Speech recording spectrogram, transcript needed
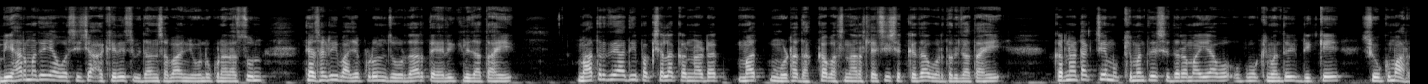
बिहारमध्ये या वर्षीच्या अखेरीस विधानसभा निवडणूक होणार असून त्यासाठी भाजपकडून जोरदार तयारी केली जात आहे. मात्र त्याआधी पक्षाला कर्नाटक मत मोठा धक्का बसणार असल्याची शक्यता वर्तवली जात आहे. कर्नाटकचे मुख्यमंत्री सिद्धरामय्या व उपमुख्यमंत्री डी के शिवकुमार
